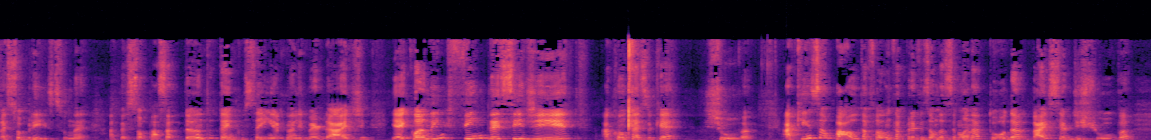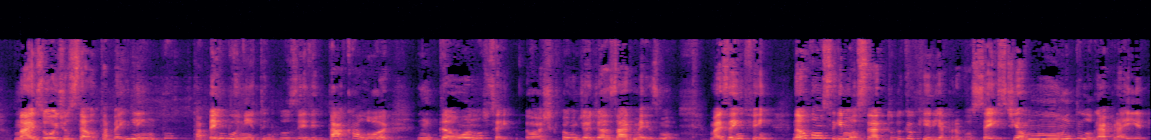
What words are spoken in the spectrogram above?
é sobre isso, né? A pessoa passa tanto tempo sem ir na liberdade e aí quando enfim decide ir, acontece o quê? Chuva. Aqui em São Paulo tá falando que a previsão da semana toda vai ser de chuva, mas hoje o céu tá bem limpo, tá bem bonito, inclusive, tá calor, então eu não sei. Eu acho que foi um dia de azar mesmo. Mas enfim, não consegui mostrar tudo que eu queria pra vocês. Tinha muito lugar pra ir,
